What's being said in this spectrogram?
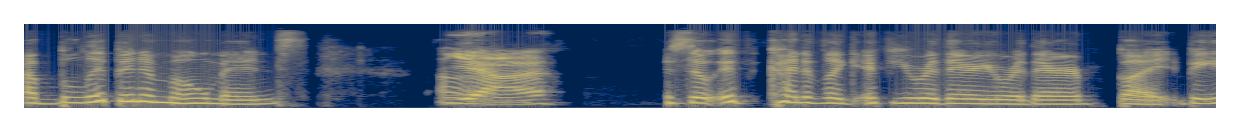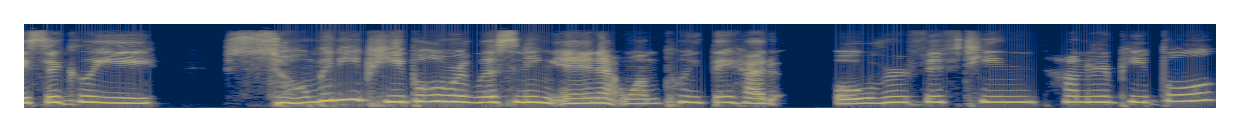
a blip in a moment. Um, yeah. so if kind of like if you were there you were there but basically so many people were listening in at one point they had over 1500 people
